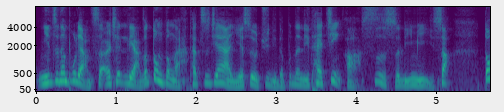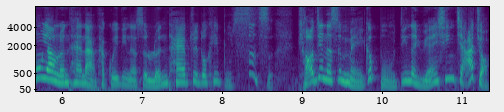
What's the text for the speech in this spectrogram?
你只能补两次，而且两个洞洞啊，它之间啊也是有距离的，不能离太近啊，四十厘米以上。东洋轮胎呢，它规定的是轮胎最多可以补四次，条件呢是每个补丁的圆心夹角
